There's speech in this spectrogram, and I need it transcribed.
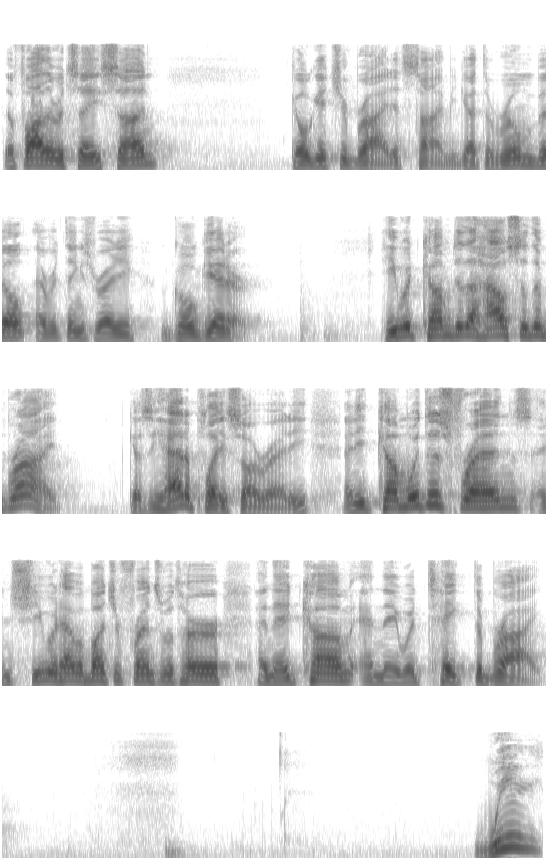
The father would say, Son, go get your bride. It's time. You got the room built, everything's ready, go get her. He would come to the house of the bride because he had a place already, and he'd come with his friends, and she would have a bunch of friends with her, and they'd come and they would take the bride. We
